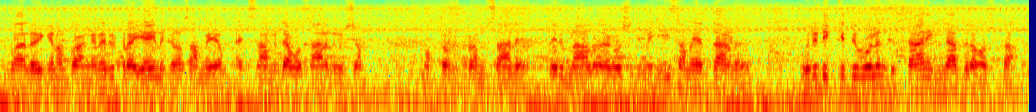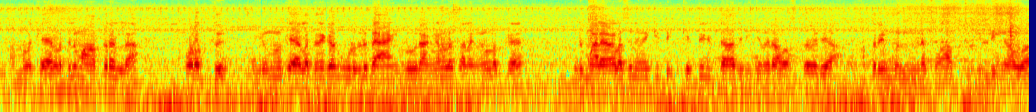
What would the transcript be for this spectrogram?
നമ്മൾ ആലോചിക്കണം അപ്പോൾ അങ്ങനെ ഒരു ഡ്രൈ ആയി നിൽക്കുന്ന സമയം എക്സാമിന്റെ അവസാന നിമിഷം മൊത്തം റംസാന് പെരുന്നാൾ ആഘോഷിക്കുന്ന ഈ സമയത്താണ് ഒരു ടിക്കറ്റ് പോലും കിട്ടാനില്ലാത്തൊരവസ്ഥ. നമ്മൾ കേരളത്തിൽ മാത്രമല്ല പുറത്ത് തോന്നുന്നു കേരളത്തിനേക്കാൾ കൂടുതൽ ബാംഗ്ലൂർ അങ്ങനെയുള്ള സ്ഥലങ്ങളിലൊക്കെ ഒരു മലയാള സിനിമയ്ക്ക് ടിക്കറ്റ് കിട്ടാതിരിക്കുന്ന ഒരു അവസ്ഥ വരിക അത്രയും മുന്നേ ഫാസ്റ്റ് ഫില്ലിംഗ് ആവുക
